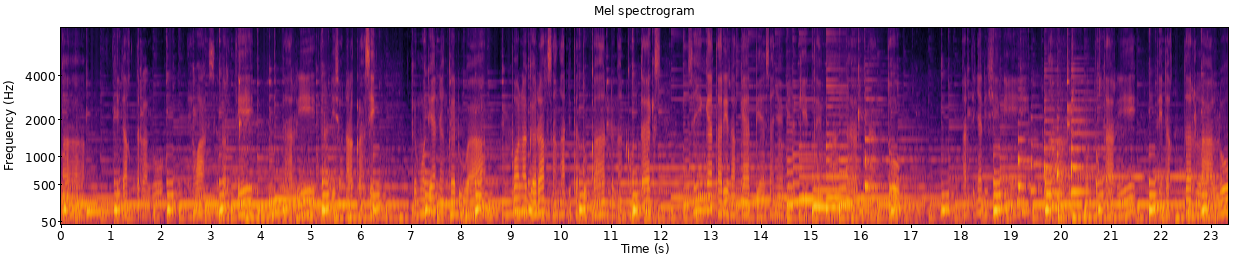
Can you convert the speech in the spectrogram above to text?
uh, tidak terlalu mewah seperti tari tradisional klasik. Kemudian yang kedua, pola gerak sangat ditentukan dengan konteks sehingga tari rakyat biasanya memiliki tema tertentu. Artinya di sini uh, untuk tari tidak terlalu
